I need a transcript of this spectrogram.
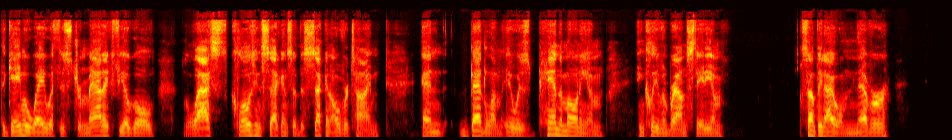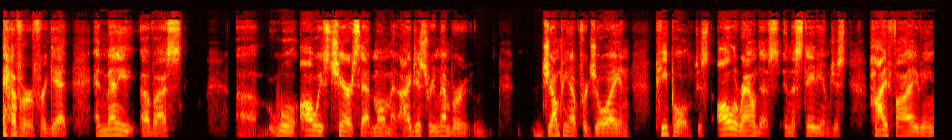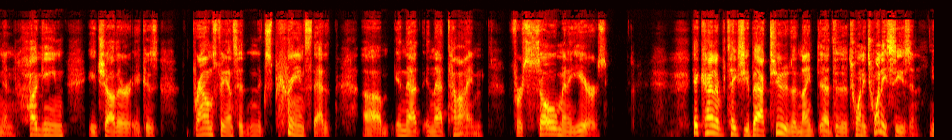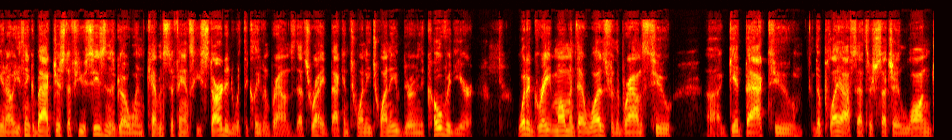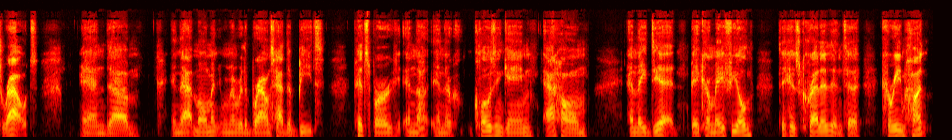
the game away with this dramatic field goal, the last closing seconds of the second overtime, and bedlam. It was pandemonium in Cleveland Brown Stadium. Something I will never, ever forget. And many of us uh, will always cherish that moment. I just remember jumping up for joy and people just all around us in the stadium just high fiving and hugging each other because Browns fans hadn't experienced that um, in that in that time for so many years. It kind of takes you back too to the uh, to the 2020 season. You know, you think back just a few seasons ago when Kevin Stefanski started with the Cleveland Browns. That's right, back in 2020 during the COVID year. What a great moment that was for the Browns to uh, get back to the playoffs after such a long drought. And um, in that moment, remember the Browns had to beat Pittsburgh in the in their closing game at home and they did. Baker Mayfield, to his credit, and to Kareem Hunt,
